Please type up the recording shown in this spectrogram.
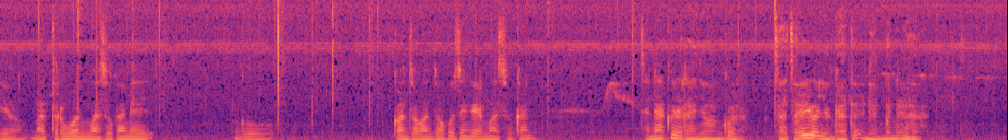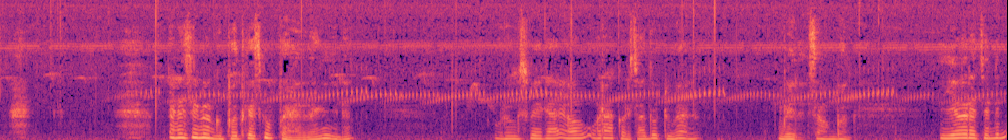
Ya matur nuwun masukane kanca-kancaku sing kayak masukan. Dan aku ya nyongkol. Caca yuk yang kata ini bener karena sih nunggu podcastku bareng ya urung suwe kayak oh ora aku satu dua lho. Bil, sombong. Iya ora jadi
